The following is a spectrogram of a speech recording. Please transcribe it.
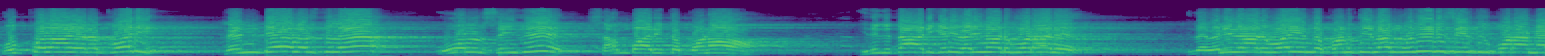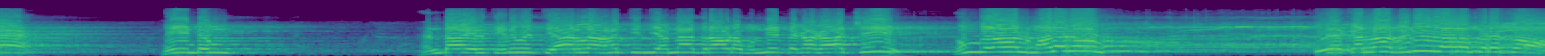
முப்பதாயிரம் கோடி ரெண்டே வருஷத்துல ஊழல் செய்து சம்பாதித்த பணம். இதுக்கு தான் அடிக்கடி வெளிநாடு போறாரு. இந்த வெளிநாடு போய் இந்த பணத்தை எல்லாம் முதலீடு செய்யறதுக்கு போறாங்க. மீண்டும் இரண்டாயிரத்தி இருபத்தி ஆறுல அனைத்து இந்திய அண்ணா திராவிட முன்னேற்ற கழக ஆட்சி உங்களால் மலரும். இதற்கெல்லாம் விடிவு காலம் பிறக்கும்.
